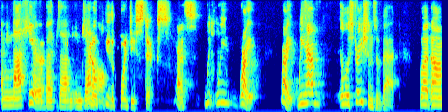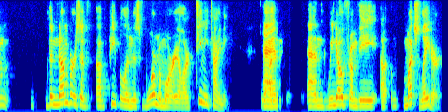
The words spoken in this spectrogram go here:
I mean, not here, but um, in You general. don't see the pointy sticks. Yes, we, we right, right. We have illustrations of that, but um, the numbers of, of people in this war memorial are teeny tiny, Yeah. And and we know from the uh, much later,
